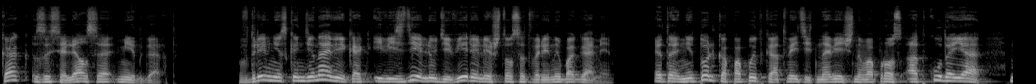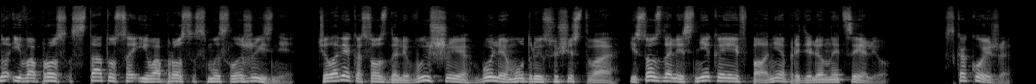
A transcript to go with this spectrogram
Как заселялся Мидгард? В Древней Скандинавии, как и везде, люди верили, что сотворены богами. Это не только попытка ответить на вечный вопрос «откуда я?», но и вопрос статуса и вопрос смысла жизни. Человека создали высшие, более мудрые существа и создали с некой вполне определенной целью. С какой же?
